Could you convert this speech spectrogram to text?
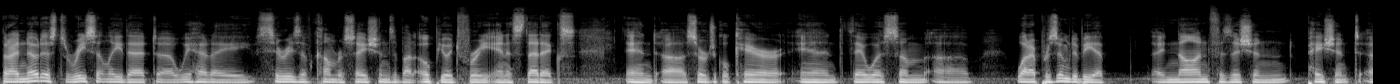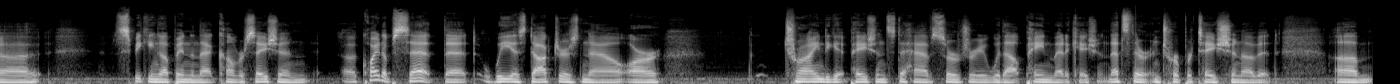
But I noticed recently that uh, we had a series of conversations about opioid free anesthetics and uh, surgical care, and there was some, uh, what I presume to be a, a non physician patient speaking up in, in that conversation, uh, quite upset that we as doctors now are trying to get patients to have surgery without pain medication. That's their interpretation of it. Um,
